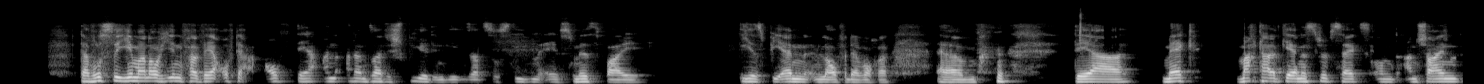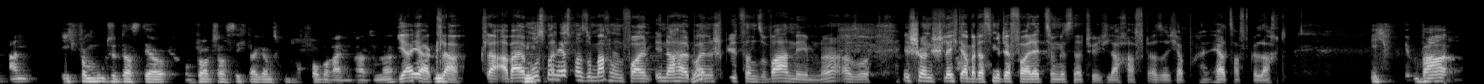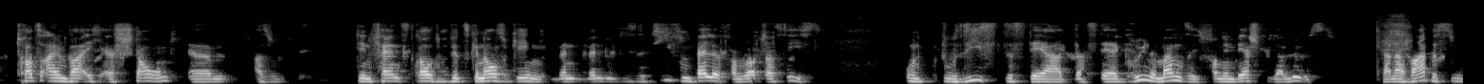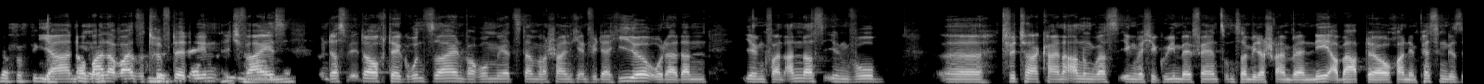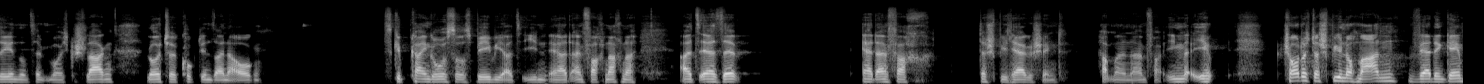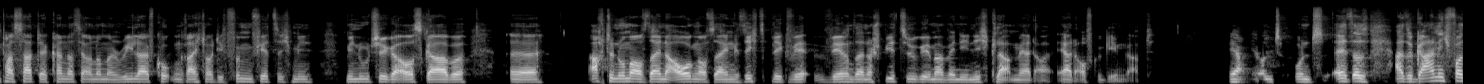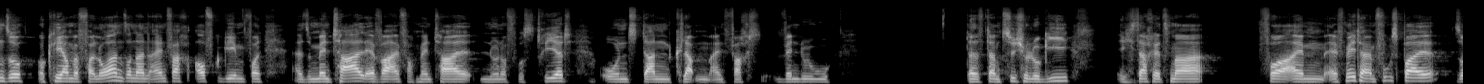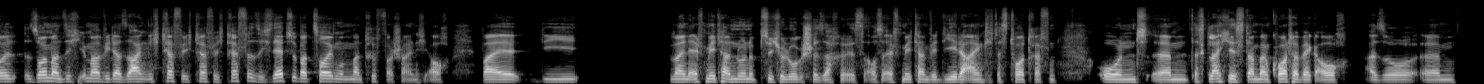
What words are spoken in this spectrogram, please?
da wusste jemand auf jeden Fall, wer auf der, auf der anderen Seite spielt, im Gegensatz zu Stephen A. Smith bei ESPN im Laufe der Woche. Ähm, der Mac macht halt gerne Strip-Sacks und anscheinend, an, ich vermute, dass der Rogers sich da ganz gut drauf vorbereitet hatte. Ne? Ja, ja, klar, klar. Aber muss man erstmal so machen und vor allem innerhalb ja. eines Spiels dann so wahrnehmen. Ne? Also ist schon nicht schlecht, aber das mit der Verletzung ist natürlich lachhaft. Also ich habe herzhaft gelacht. Ich war, trotz allem war ich erstaunt. Ähm, also den Fans draußen wird es genauso gehen, wenn, wenn du diese tiefen Bälle von Rogers siehst und du siehst, dass der, dass der grüne Mann sich von dem Bärspieler löst. Dann erwartest du, dass das Ding. Ja, normalerweise trifft er den, ich weiß. Und das wird auch der Grund sein, warum jetzt dann wahrscheinlich entweder hier oder dann irgendwann anders irgendwo äh, Twitter, keine Ahnung was, irgendwelche Green Bay-Fans uns dann wieder schreiben werden, nee, aber habt ihr auch an den Pässen gesehen, sonst hätten wir euch geschlagen. Leute, guckt in seine Augen es gibt kein größeres Baby als ihn. Er hat einfach nach einer, als er selbst, er hat einfach das Spiel hergeschenkt. Hat man einfach. Ihm, schaut euch das Spiel nochmal an. Wer den Game Pass hat, der kann das ja auch nochmal in Real Life gucken. Reicht auch die 45-minütige Ausgabe. Äh, achte nur mal auf seine Augen, auf seinen Gesichtsblick während seiner Spielzüge. Immer wenn die nicht klappen, er hat, er hat aufgegeben gehabt. Ja. Und, und also, also gar nicht von so, okay, haben wir verloren, sondern einfach aufgegeben von, also mental, er war einfach mental nur noch frustriert und dann klappen einfach, wenn du, das ist dann Psychologie, ich sag jetzt mal, vor einem Elfmeter im Fußball soll, soll man sich immer wieder sagen, ich treffe, ich treffe, ich treffe, sich selbst überzeugen und man trifft wahrscheinlich auch, weil die weil ein Elfmeter nur eine psychologische Sache ist. Aus Elfmetern wird jeder eigentlich das Tor treffen. Und ähm, das gleiche ist dann beim Quarterback auch. Also ähm,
